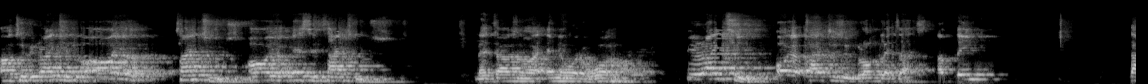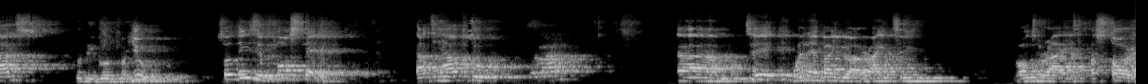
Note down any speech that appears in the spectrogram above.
or to be writing all your titles, all your essay titles, letters or any other one be writing all your titles in block letters. I think that would be good for you. So this is the first step that you have to um, take whenever you are writing, you want to write a story.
